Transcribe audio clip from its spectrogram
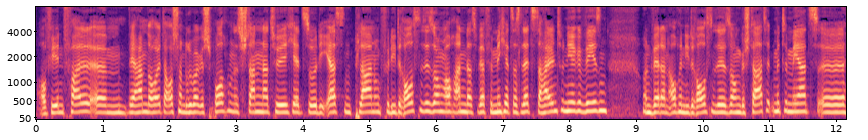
Auf jeden Fall. Ähm, wir haben da heute auch schon drüber gesprochen. Es standen natürlich jetzt so die ersten Planungen für die Draußensaison auch an. Das wäre für mich jetzt das letzte Hallenturnier gewesen und wäre dann auch in die Draußensaison gestartet Mitte März. Äh,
